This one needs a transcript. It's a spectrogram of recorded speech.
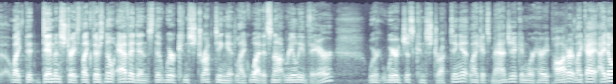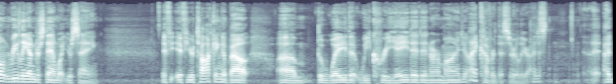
uh, like that demonstrates like there's no evidence that we're constructing it like what it's not really there we're we're just constructing it like it's magic and we're Harry Potter. Like I, I don't really understand what you're saying. If if you're talking about um, the way that we create it in our mind, you know, I covered this earlier. I just I, I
